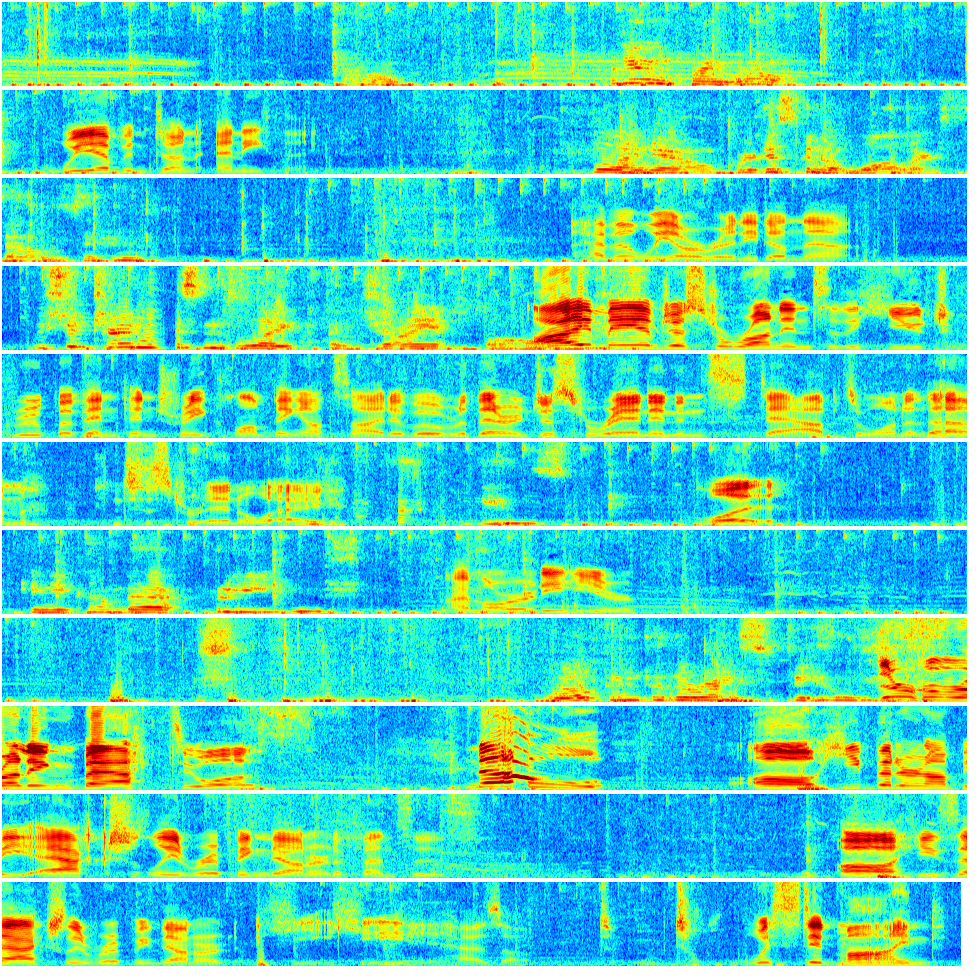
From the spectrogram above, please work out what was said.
Oh. We're doing quite well. We haven't done anything. Well, I know. We're just gonna wall ourselves in. Haven't we already done that? We should turn this into like a giant bomb. I may have just run into the huge group of infantry clumping outside of over there and just ran in and stabbed one of them and just ran away. Please? What? Can you come back, please? I'm already here. Welcome to the rice field. They're running back to us. No! Oh, he better not be actually ripping down our defenses. Oh, he's actually ripping down our. He he has a t- twisted mind.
